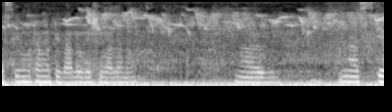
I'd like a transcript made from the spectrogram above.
আছি মোটামুটি ভালো বেশি ভালো না। আর আজকে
